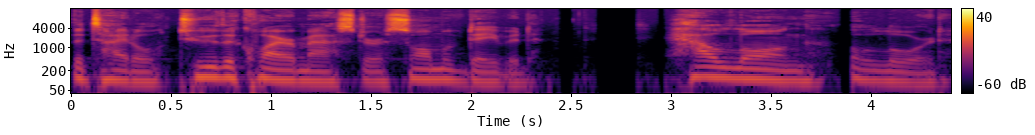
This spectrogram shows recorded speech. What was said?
the title To the Choir Master, a Psalm of David. How long, O Lord,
